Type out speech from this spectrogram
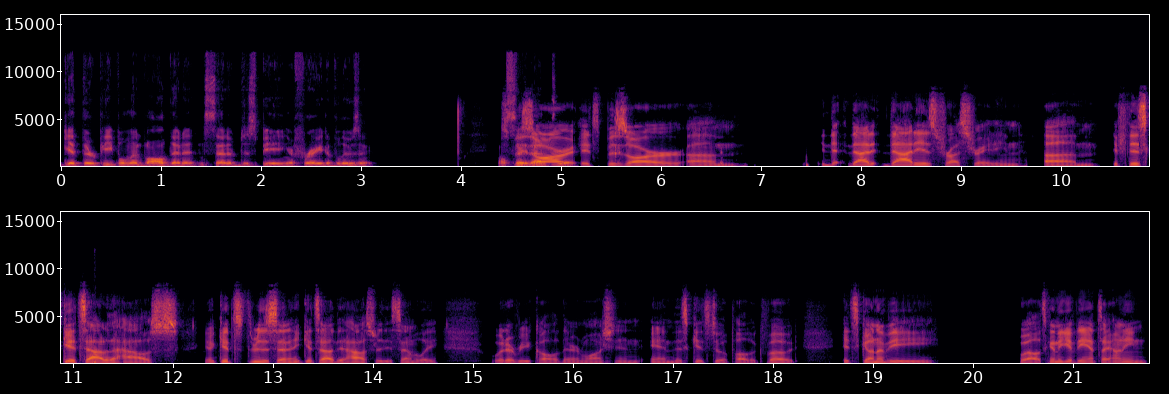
get their people involved in it instead of just being afraid of losing. I'll it's bizarre. It's bizarre. Um, that that is frustrating. Um, if this gets out of the House, you know, it gets through the Senate, it gets out of the House or the Assembly, whatever you call it there in Washington, and this gets to a public vote, it's going to be, well, it's going to give the anti-hunting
